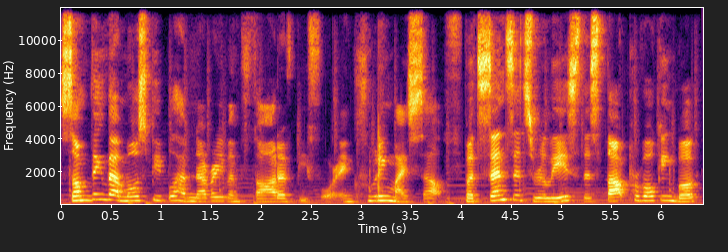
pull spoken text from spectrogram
Something that most people have never even thought of before, including myself. But since its release, this thought-provoking book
